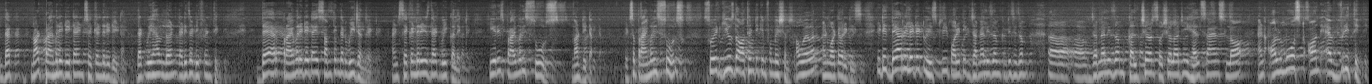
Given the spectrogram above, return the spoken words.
That not primary data and secondary data. That we have learned that is a different thing. There primary data is something that we generate and secondary is that we collect. Here is primary source, not data. It's a primary source so it gives the authentic information, however and whatever it is. It is they are related to history, politics, journalism, criticism, uh, uh, journalism, culture, sociology, health science, law, and almost on everything.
